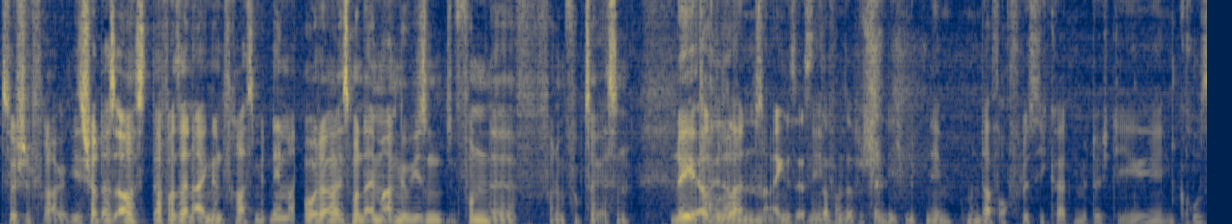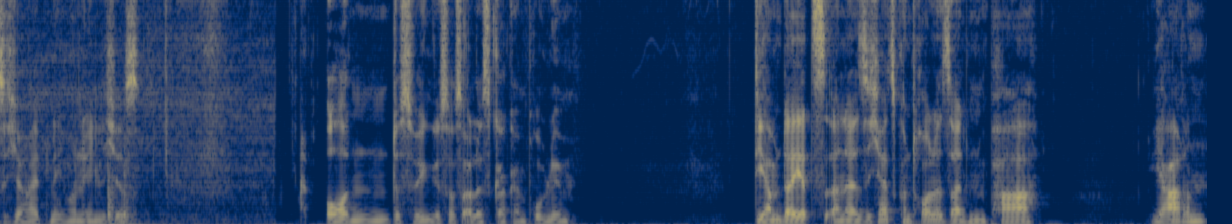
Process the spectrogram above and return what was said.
Zwischenfrage. Wie schaut das aus? Darf man seinen eigenen Fraß mitnehmen oder ist man da immer angewiesen von, äh, von einem Flugzeugessen? Nee, also Teilhaben sein eigenes Essen nehmen. darf man selbstverständlich mitnehmen. Man darf auch Flüssigkeiten mit durch die Crewsicherheit nehmen und ähnliches. Und deswegen ist das alles gar kein Problem. Die haben da jetzt an der Sicherheitskontrolle seit ein paar Jahren,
